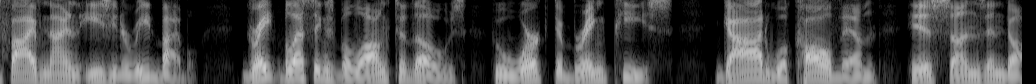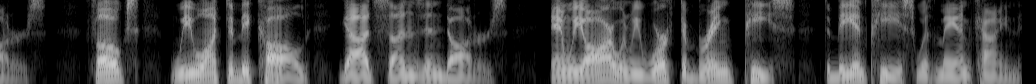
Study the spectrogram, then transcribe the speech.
5 9 in the easy to read Bible. Great blessings belong to those who work to bring peace, God will call them his sons and daughters. Folks, we want to be called God's sons and daughters. And we are when we work to bring peace, to be in peace with mankind.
